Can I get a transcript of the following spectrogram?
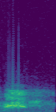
Ik.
